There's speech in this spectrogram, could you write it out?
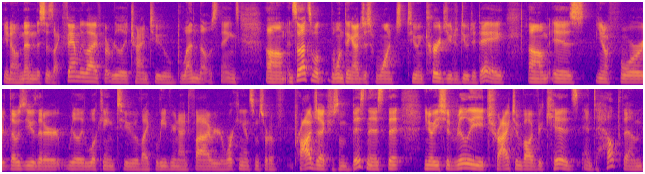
you know, and then this is like family life, but really trying to blend those things. Um, and so that's what, the one thing I just want to encourage you to do today um, is you know for those of you that are really looking to like leave your nine to five or you're working on some sort of project or some business that you know you should really try to involve your kids and to help them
